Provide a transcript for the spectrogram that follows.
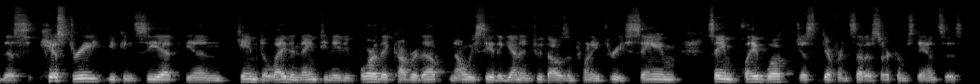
this history. You can see it in came to light in 1984. They covered up. Now we see it again in 2023. Same same playbook, just different set of circumstances.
